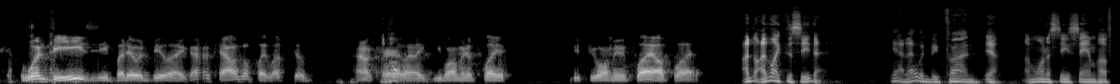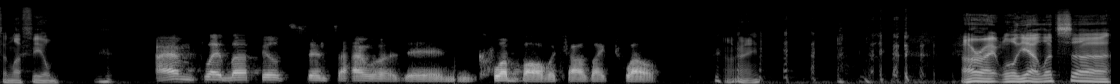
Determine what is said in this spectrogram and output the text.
wouldn't be easy, but it would be like, okay, I'll go play left field. I don't care. Like you want me to play, if you want me to play, I'll play. I'd, I'd like to see that. Yeah, that would be fun. Yeah, I want to see Sam Huff in left field. I haven't played left field since I was in club ball, which I was like twelve. All right. All right. Well, yeah. Let's uh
